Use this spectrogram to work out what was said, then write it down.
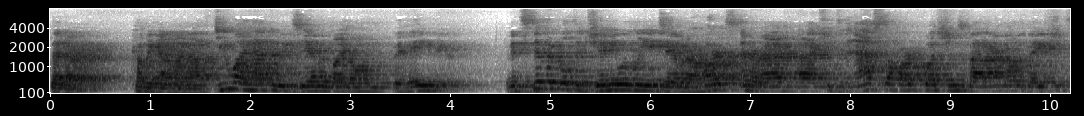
that are coming out of my mouth? Do I have to examine my own behavior? And it's difficult to genuinely examine our hearts and our actions and ask the hard questions about our motivations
